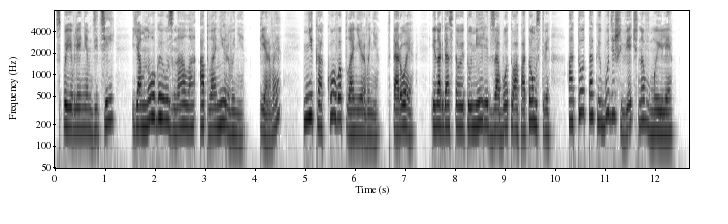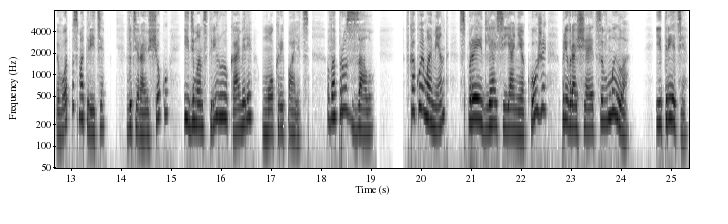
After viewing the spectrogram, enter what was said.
С появлением детей я многое узнала о планировании. Первое — никакого планирования. Второе — иногда стоит умерить заботу о потомстве, а то так и будешь вечно в мыле. Вот, посмотрите. Вытираю щеку и демонстрирую камере мокрый палец. Вопрос залу. В какой момент спрей для сияния кожи превращается в мыло? И третье.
